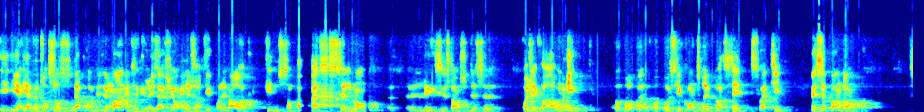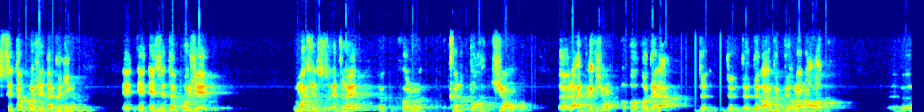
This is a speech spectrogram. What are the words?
il y a, d'autres sources d'approvisionnement et de sécurisation énergétique pour le Maroc qui ne sont pas seulement euh, l'existence de ce projet pharaonique, aussi controversé soit-il. Mais cependant, c'est un projet d'avenir et, c'est un projet. Moi, je souhaiterais euh, que nous portions euh, la réflexion au-delà de, de, langue purement maroc. Euh,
